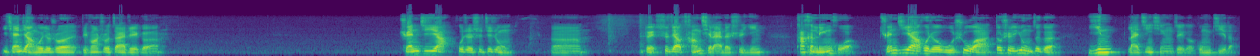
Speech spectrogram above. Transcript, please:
以前讲过，就是说，比方说，在这个拳击啊，或者是这种，嗯，对，是叫藏起来的是阴，它很灵活。拳击啊，或者武术啊，都是用这个阴来进行这个攻击的。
